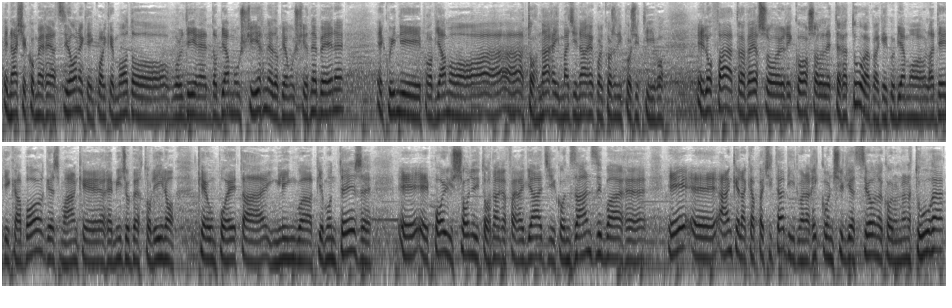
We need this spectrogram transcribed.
e nasce come reazione che in qualche modo vuol dire dobbiamo uscirne, dobbiamo uscirne bene e quindi proviamo a, a, tornare a immaginare qualcosa di positivo e lo fa attraverso il ricorso alla letteratura perché qui abbiamo la dedica a Borges ma anche a Remigio Bertolino che è un poeta in lingua piemontese. E, e poi il sogno di tornare a fare viaggi con Zanzibar eh, e eh, anche la capacità di una riconciliazione con una natura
